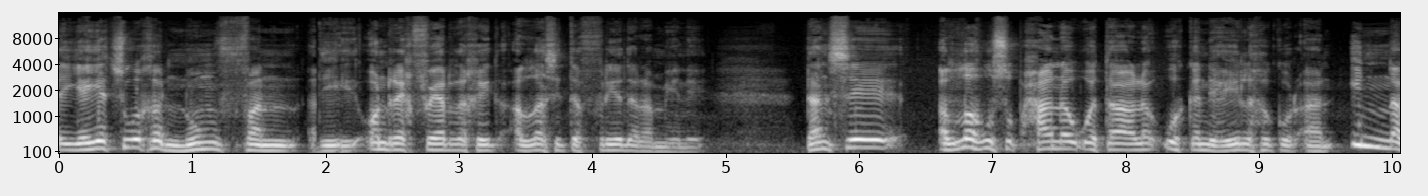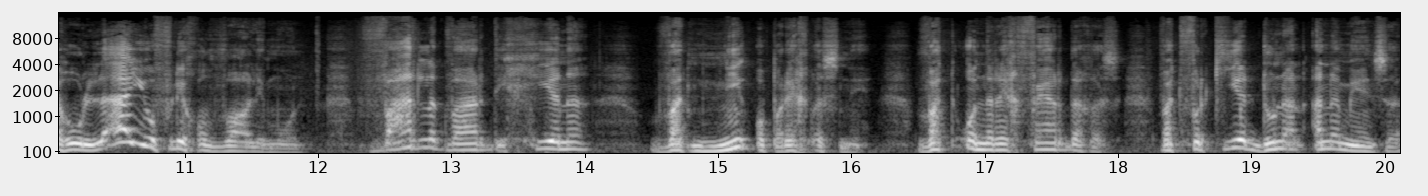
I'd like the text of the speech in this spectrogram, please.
jy het so genoem van die onregverdigheid, Allah se tevrede daarmee nie. Dan sê Allah subhanahu wa ta'ala ook in die heilige Koran, innahu la yuflihu adh-dhalimun. Waarlik waar diegene wat nie opreg is nie, wat onregverdig is, wat verkeerd doen aan ander mense,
